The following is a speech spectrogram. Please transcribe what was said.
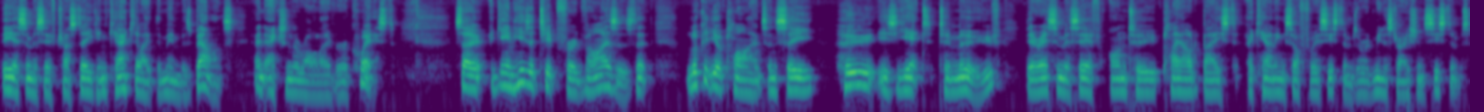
the SMSF trustee can calculate the member's balance and action the rollover request. So, again, here's a tip for advisors that look at your clients and see who is yet to move their SMSF onto cloud based accounting software systems or administration systems.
